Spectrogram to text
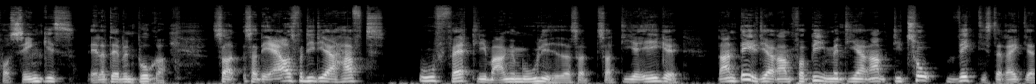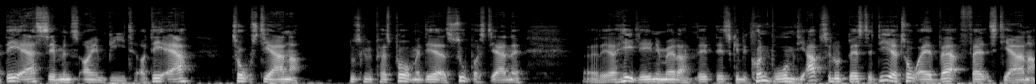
Porzingis eller Devin Booker. Så, så det er også fordi, de har haft ufattelig mange muligheder, så, så de er ikke, der er en del, de har ramt forbi, men de har ramt de to vigtigste rigtige, det er Simmons og Embiid, og det er to stjerner. Nu skal vi passe på med det her superstjerne, øh, det er jeg helt enig med dig, det, det skal vi kun bruge om de absolut bedste. De her to er i hvert fald stjerner.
